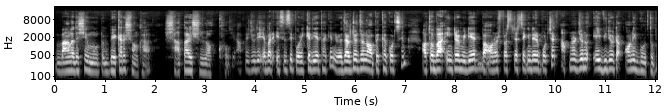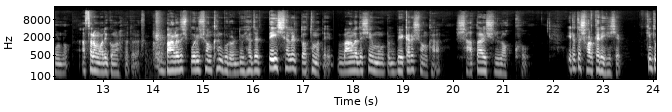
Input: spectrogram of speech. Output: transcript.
বাংলাদেশে মোট বেকারের সংখ্যা সাতাইশ লক্ষ। আপনি যদি এবার এসএসসি পরীক্ষা দিয়ে থাকেন রেজাল্টের জন্য অপেক্ষা করছেন অথবা ইন্টারমিডিয়েট বা অনার্স ফার্স্ট ইয়ার সেকেন্ড ইয়ারে পড়ছেন আপনার জন্য এই ভিডিওটা অনেক গুরুত্বপূর্ণ। আসসালামু আলাইকুম রহমতুল্লাহ। বাংলাদেশ পরিসংখ্যান ব্যুরোর দুই সালের তথ্য মতে বাংলাদেশে মোট বেকারের সংখ্যা সাতাইশ লক্ষ। এটা তো সরকারি হিসেব। কিন্তু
